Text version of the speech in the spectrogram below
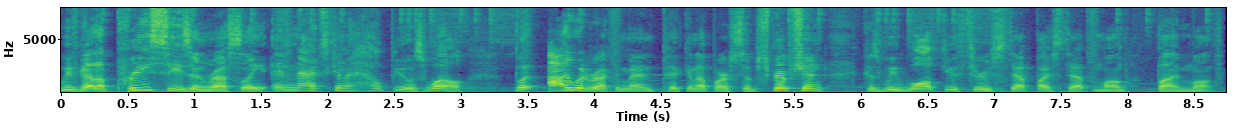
We've got a preseason wrestling, and that's going to help you as well. But I would recommend picking up our subscription because we walk you through step by step, month by month.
